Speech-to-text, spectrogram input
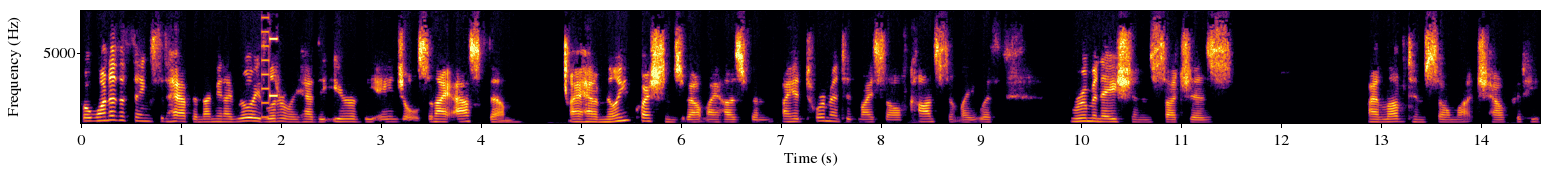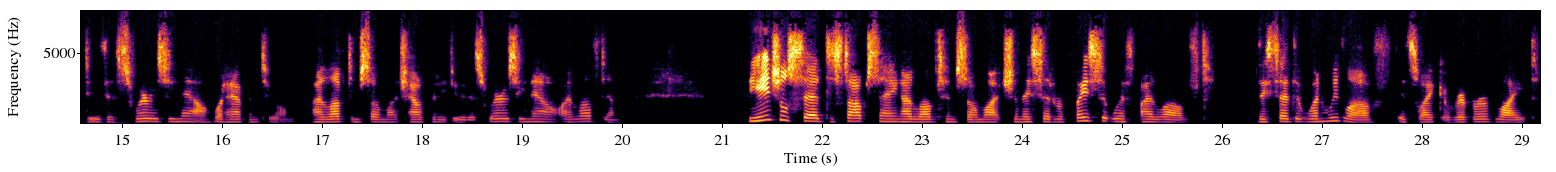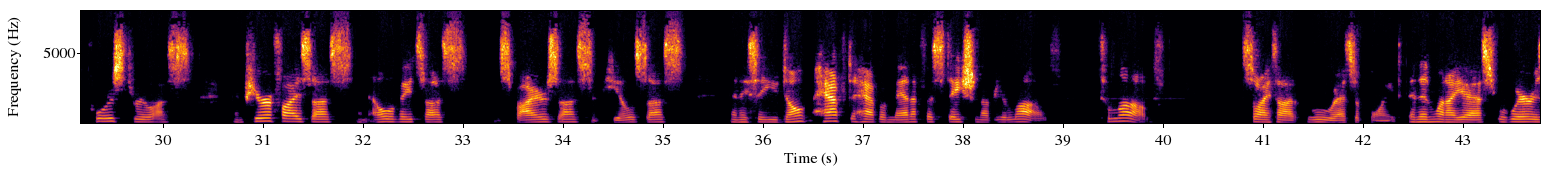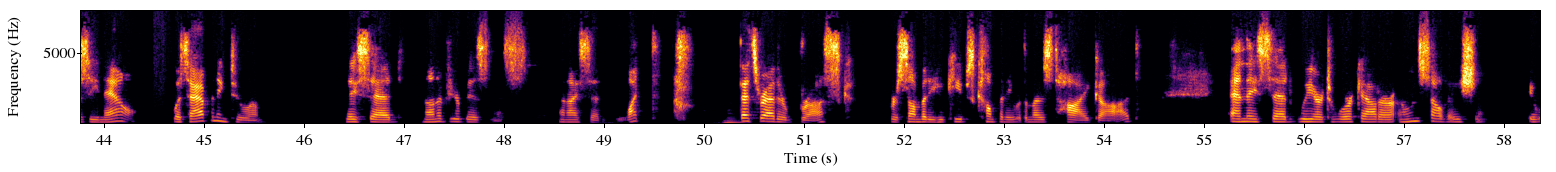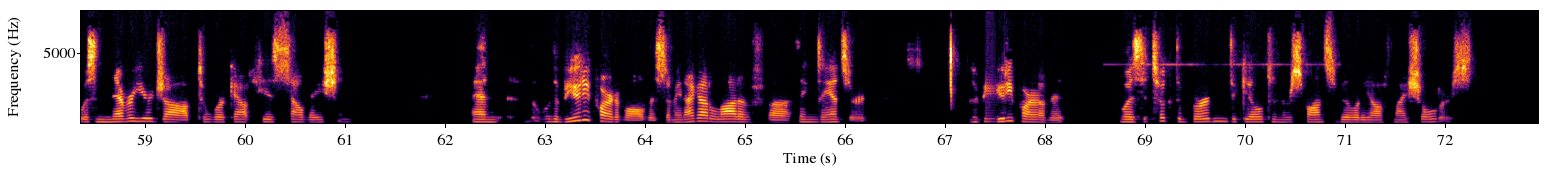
But one of the things that happened, I mean, I really literally had the ear of the angels and I asked them, I had a million questions about my husband. I had tormented myself constantly with ruminations such as, I loved him so much. How could he do this? Where is he now? What happened to him? I loved him so much. How could he do this? Where is he now? I loved him. The angels said to stop saying I loved him so much, and they said replace it with I loved. They said that when we love, it's like a river of light pours through us and purifies us and elevates us, inspires us and heals us. And they say you don't have to have a manifestation of your love to love. So I thought, ooh, that's a point. And then when I asked, well, where is he now? What's happening to him? They said, none of your business. And I said, what? Hmm. That's rather brusque for somebody who keeps company with the Most High God. And they said, we are to work out our own salvation. It was never your job to work out his salvation. And the, the beauty part of all this, I mean, I got a lot of uh, things answered. The beauty part of it was it took the burden, the guilt, and the responsibility off my shoulders.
